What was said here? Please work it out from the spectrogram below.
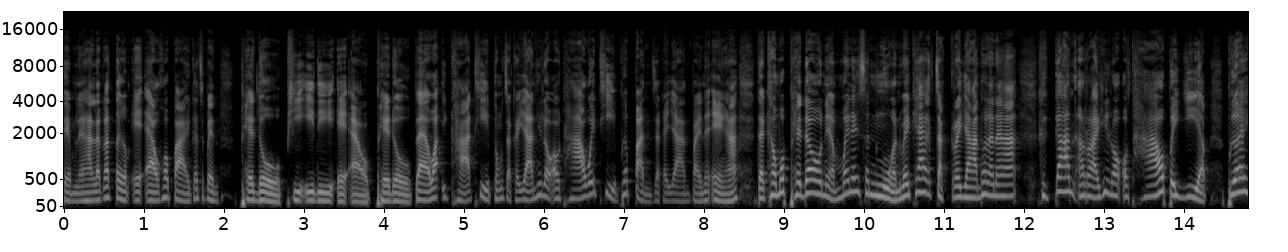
ต็มๆเลยฮะ แล้วก็เติม al เข้าไปก็จะเป็น pedal p e d a l pedal แปลว่าอีกขาถีบตรงจักรยานที่เราเอาเท้าไว้ถีบเพื่อปั่นจักรยานไปนั่นเองฮะ แต่คำว่า pedal เนี่ยไม่ได้สงวนไว้แค่จักรยานเท่านั้นนะฮะ คือก้านอะไรที่เราเอาเท้าไปเหยียบ เพื่อให้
